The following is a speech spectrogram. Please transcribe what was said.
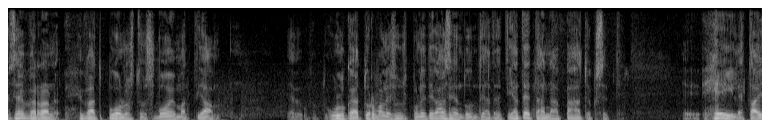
sen verran hyvät puolustusvoimat ja ulko- ja turvallisuuspolitiikan asiantuntijat, että jätetään nämä päätökset heille, tai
